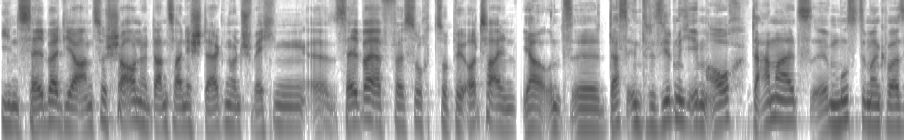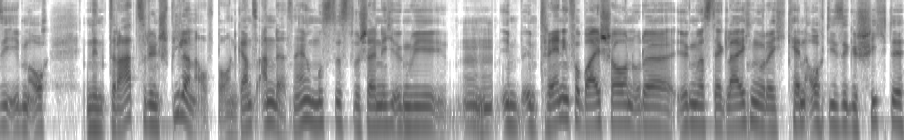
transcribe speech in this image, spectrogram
ihn selber dir anzuschauen und dann seine Stärken und Schwächen äh, selber versucht zu beurteilen. Ja, und äh, das interessiert mich eben auch. Damals äh, musste man quasi eben auch einen Draht zu den Spielern aufbauen, ganz anders. Ne? Du musstest wahrscheinlich irgendwie mhm. im, im Training vorbeischauen oder irgendwas dergleichen. Oder ich kenne auch diese Geschichte,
